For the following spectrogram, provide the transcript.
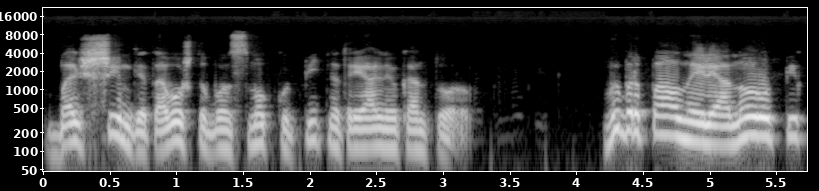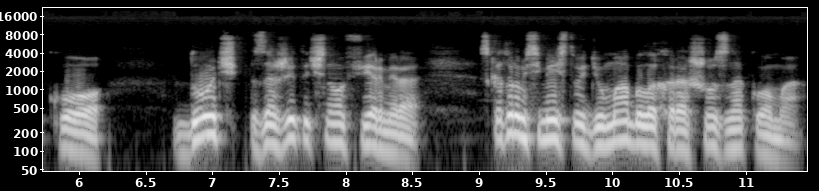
большим для того, чтобы он смог купить нотариальную контору. Выбор пал на Элеонору Пико, дочь зажиточного фермера, с которым семейство Дюма было хорошо знакомо.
